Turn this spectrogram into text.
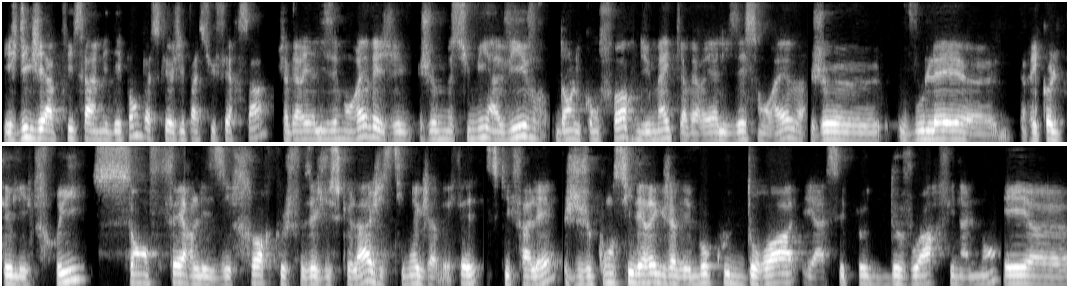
Et je dis que j'ai appris ça à mes dépens parce que j'ai pas su faire ça. J'avais réalisé mon rêve et je me suis mis à vivre dans le confort du mec qui avait réalisé son rêve. Je voulais euh, récolter les fruits sans faire les efforts que je faisais jusque-là. J'estimais que j'avais fait ce qu'il fallait. Je considérais que j'avais beaucoup de droits et assez peu de devoirs finalement. Et euh,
